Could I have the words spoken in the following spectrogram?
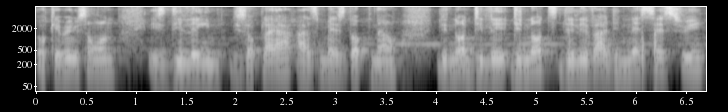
Okay, maybe someone is delaying, the supplier has messed up now, did not delay, did not deliver the necessary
